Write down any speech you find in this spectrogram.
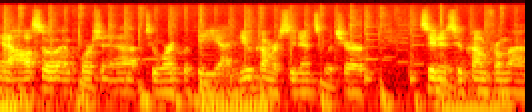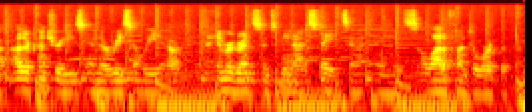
And I also am fortunate enough to work with the uh, newcomer students, which are students who come from uh, other countries and they're recently uh, immigrants into the United States, and, and it's a lot of fun to work with them.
